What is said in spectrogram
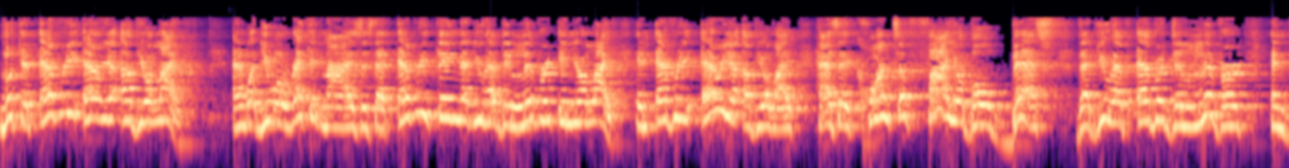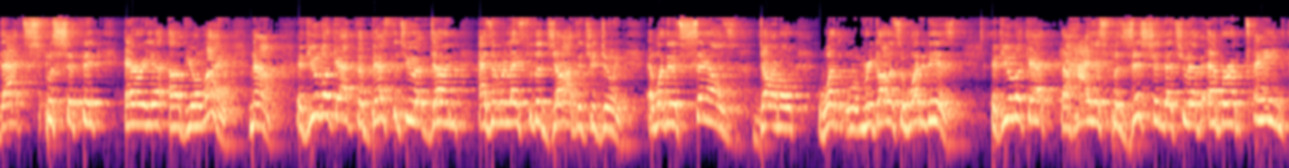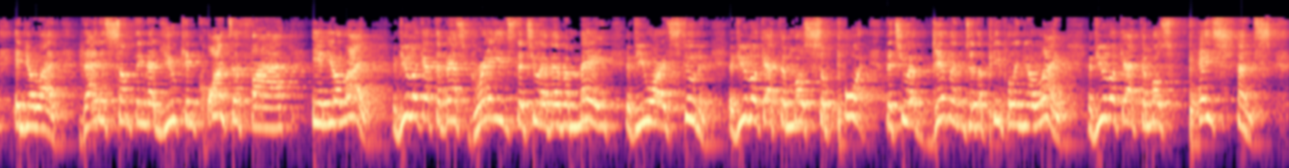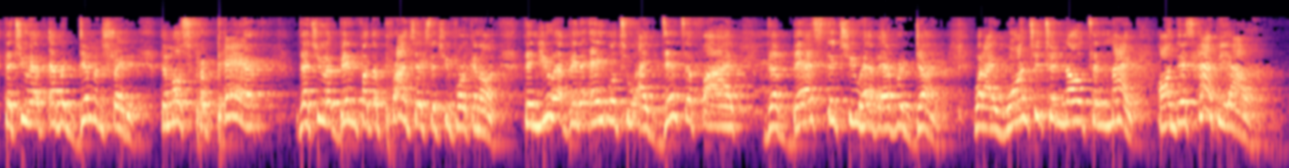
Look at every area of your life. And what you will recognize is that everything that you have delivered in your life, in every area of your life, has a quantifiable best that you have ever delivered in that specific area of your life. Now, if you look at the best that you have done as it relates to the job that you're doing, and whether it's sales, Donald, regardless of what it is, if you look at the highest position that you have ever obtained in your life, that is something that you can quantify in your life. If you look at the best grades that you have ever made, if you are a student, if you look at the most support that you have given to the people in your life, if you look at the most patience that you have ever demonstrated, the most prepared that you have been for the projects that you've working on, then you have been able to identify the best that you have ever done. What I want you to know tonight on this happy hour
